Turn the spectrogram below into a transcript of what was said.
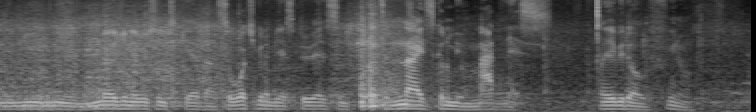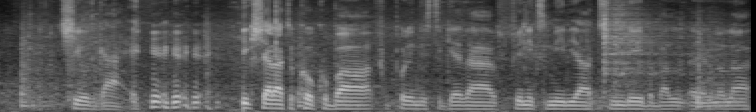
and the new me merging everything together. So what you're gonna be experiencing tonight is gonna be madness. A bit of, you know, chilled guy. Big shout out to Bar for putting this together. Phoenix Media, Tunde, Babalola,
